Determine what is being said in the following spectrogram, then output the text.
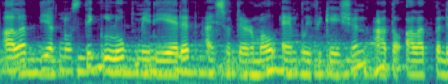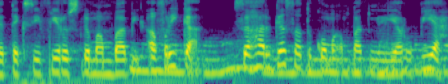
alat diagnostik loop mediated isothermal amplification atau alat pendeteksi virus demam babi Afrika seharga 1,4 miliar rupiah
